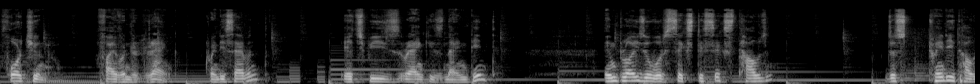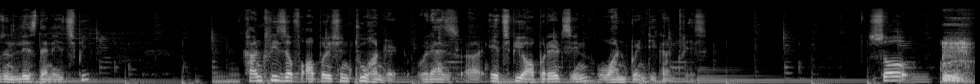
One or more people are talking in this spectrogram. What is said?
Fortune 500 rank 27th. HP's rank is 19th. Employees over 66,000. Just 20,000 less than HP. Countries of operation 200, whereas uh, HP operates in 120 countries. So,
